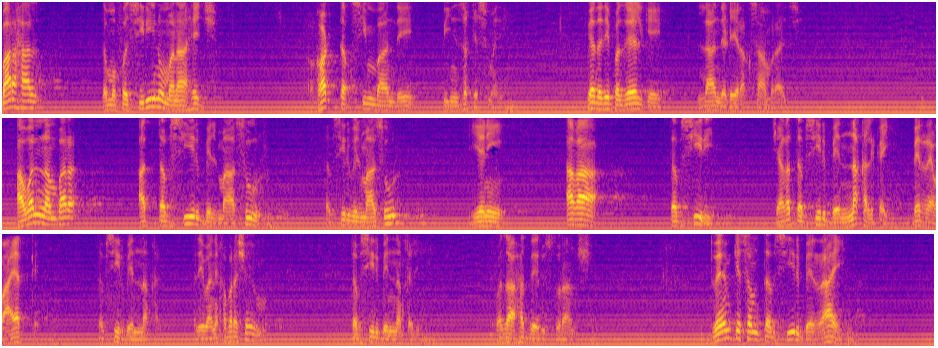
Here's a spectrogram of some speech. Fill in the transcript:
بهرحال د مفسرینو مناهج غټ تقسیم باندې پنځه قسمه دي بیا د دې په ځیل کې لاندې ډېر اقسام راځي اول نمبر التفسیر بالمعصور تفسیر بالمعصور یعنی اغا تفسیری چې هغه تفسیر به نقل کوي به روایت کوي تفسیر به نقل دې باندې خبره شوی مو تفسیر به نقل وضاحت به رستوران شي دویم قسم تفسیر به رائے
